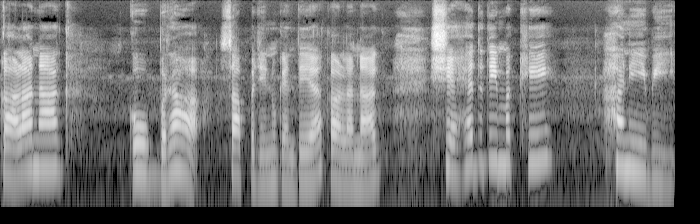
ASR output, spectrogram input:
ਕਾਲਾ ਨਾਗ, ਕੋਬਰਾ। ਸੱਪ ਜਿਹਨੂੰ ਕਹਿੰਦੇ ਆ, ਕਾਲਾ ਨਾਗ। ਸ਼ਹਿਦ ਦੀ ਮੱਖੀ, ਹਨੀ ਬੀ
